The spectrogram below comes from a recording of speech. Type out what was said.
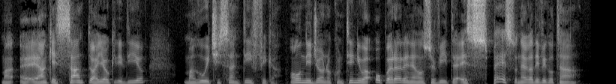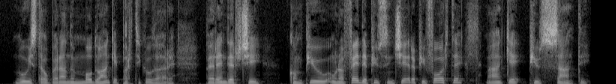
ma è anche santo agli occhi di Dio, ma Lui ci santifica. Ogni giorno continua a operare nella nostra vita e spesso nella difficoltà Lui sta operando in modo anche particolare per renderci con più, una fede più sincera, più forte, ma anche più santi.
